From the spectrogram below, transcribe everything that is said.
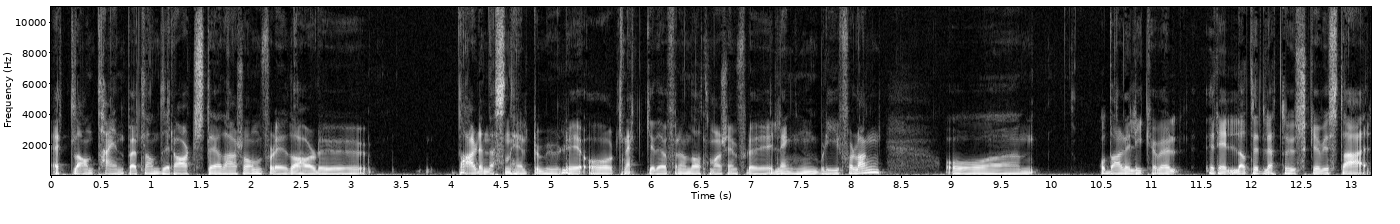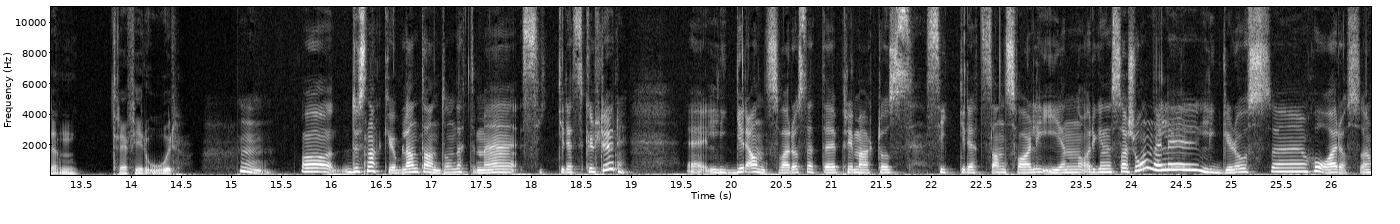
et eller annet tegn på et eller annet rart sted der, sånn, fordi da har du Da er det nesten helt umulig å knekke det for en datamaskin, fordi lengden blir for lang. Og, og da er det likevel relativt lett å huske hvis det er en tre-fire ord. Hmm. Og du snakker jo bl.a. om dette med sikkerhetskultur. Eh, ligger ansvaret hos dette primært hos sikkerhetsansvarlig i en organisasjon, eller ligger det hos HR eh, også?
